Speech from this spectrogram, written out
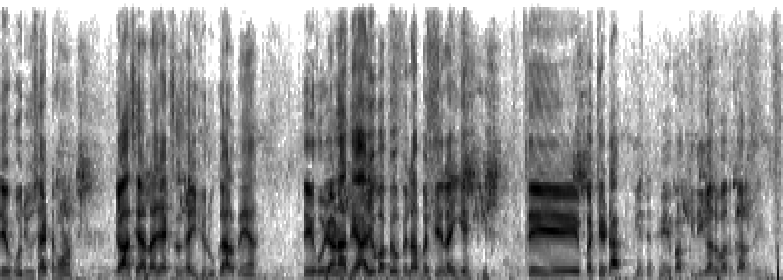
ਤੇ ਹੋ ਜੂ ਸੈੱਟ ਹੁਣ। ਗਾਹ ਸਿਆਲਾ 'ਚ ਐਕਸਰਸਾਈਜ਼ ਸ਼ੁਰੂ ਕਰਦੇ ਆ। ਤੇ ਹੋ ਜਾਣਾ ਤੇ ਆਇਓ ਬਾਬਿਓ ਪਹਿਲਾਂ ਬੱਚੇ ਲਾਈਏ। ਤੇ ਬੱਚੇ ਡੱਕ ਕੇ ਤੇ ਫੇਰ ਬਾਕੀ ਦੀ ਗੱਲਬਾਤ ਕਰਦੇ ਆ।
